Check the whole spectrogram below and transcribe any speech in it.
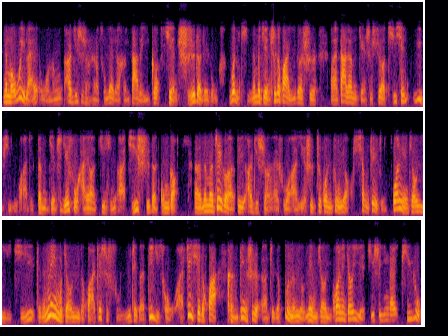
那么未来我们二级市场上存在着很大的一个减持的这种问题。那么减持的话，一个是呃大量的减持需要提前预披露啊，这等减持结束还要进行啊及时的公告。呃，那么这个对于二级市场来说啊，也是至关重要。像这种关联交易以及这个内幕交易的话，这是属于这个低级错误啊。这些的话肯定是呃这个不能有内幕交易，关联交易也及时应该披露。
